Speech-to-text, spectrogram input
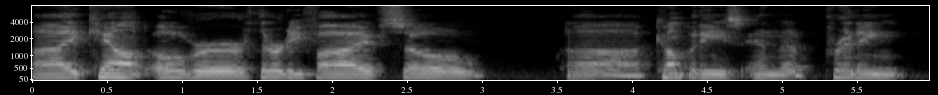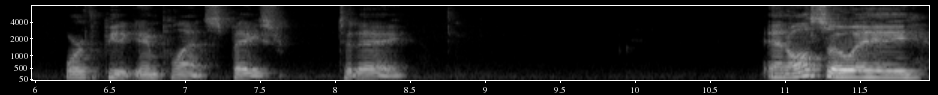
I count over 35 so uh, companies in the printing orthopedic implant space today. And also, a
